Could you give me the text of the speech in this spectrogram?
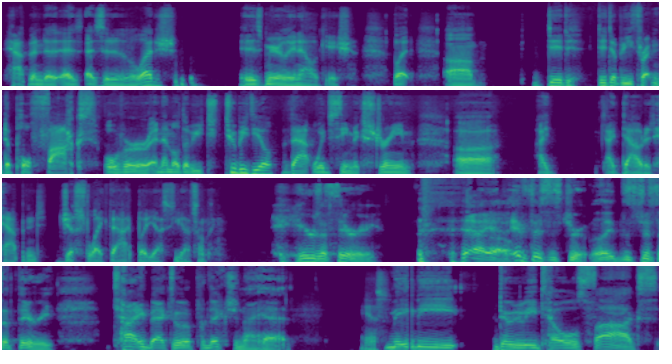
happened as as it is alleged. It is merely an allegation. But um, did did WWE threaten to pull Fox over an MLW Tubi deal? That would seem extreme. Uh, I I doubt it happened just like that. But yes, you have something. Here's a theory. if this is true, like it's just a theory, tying back to a prediction I had. Yes, maybe WWE tells Fox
